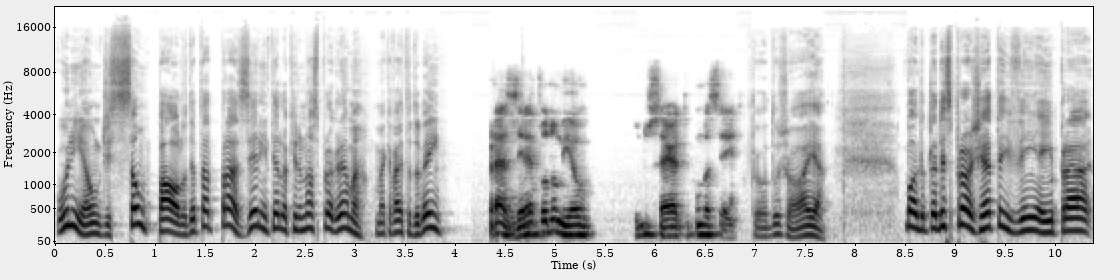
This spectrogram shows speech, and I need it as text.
União de São Paulo. Deputado, prazer em tê-lo aqui no nosso programa. Como é que vai? Tudo bem? Prazer é todo meu. Tudo certo com você. Tudo jóia. Bom, deputado, esse projeto aí vem aí para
